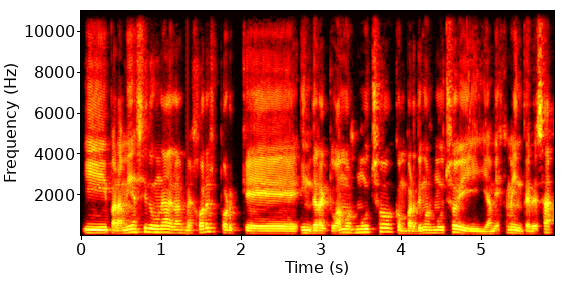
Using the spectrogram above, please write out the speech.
y para mí ha sido una de las mejores porque interactuamos mucho, compartimos mucho y a mí es que me interesa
